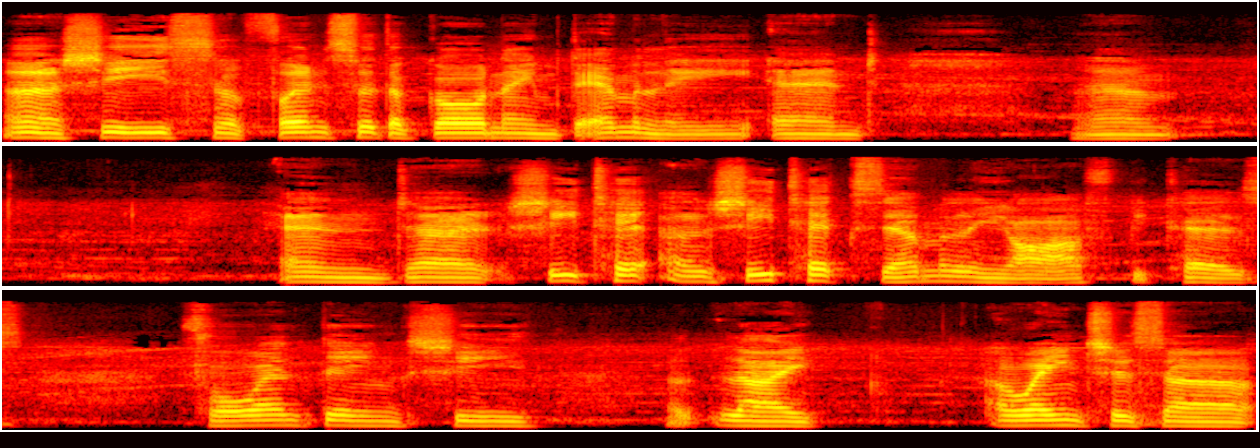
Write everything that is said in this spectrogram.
Uh, she's uh, friends with a girl named Emily, and um, and uh, she t- uh, she ticks Emily off because, for one thing, she uh, like arranges a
